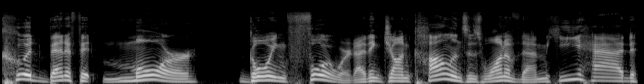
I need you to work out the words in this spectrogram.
could benefit more going forward. I think John Collins is one of them. He had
